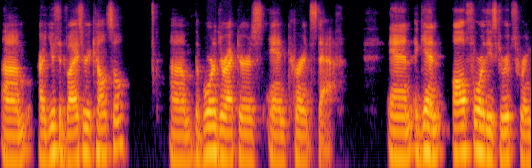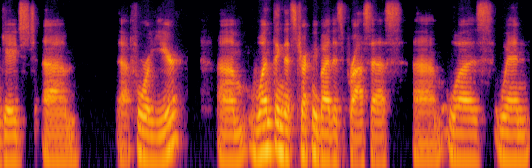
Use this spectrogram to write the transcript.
Um, our youth advisory council, um, the board of directors, and current staff. And again, all four of these groups were engaged um, uh, for a year. Um, one thing that struck me by this process um, was when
